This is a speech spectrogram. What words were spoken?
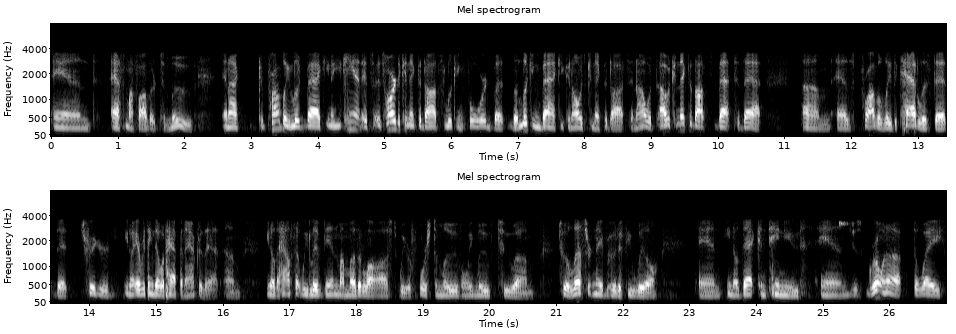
and asked my father to move. And I could probably look back. You know, you can't. It's it's hard to connect the dots looking forward, but but looking back, you can always connect the dots. And I would I would connect the dots back to that um, as probably the catalyst that that triggered you know everything that would happen after that. Um, you know, the house that we lived in, my mother lost. We were forced to move, and we moved to um, to a lesser neighborhood, if you will. And you know that continued, and just growing up the way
